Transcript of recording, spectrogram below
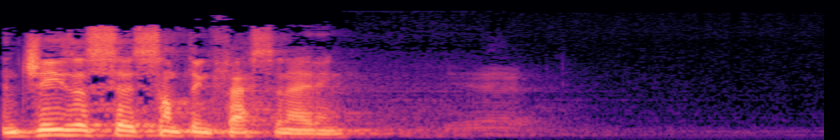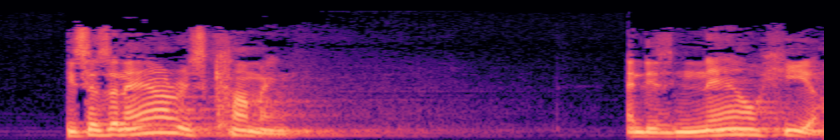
And Jesus says something fascinating. He says, An hour is coming and is now here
